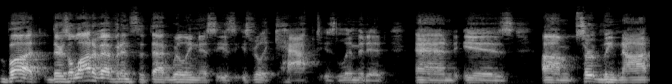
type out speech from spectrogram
but there's a lot of evidence that that willingness is is really capped, is limited, and is um, certainly not,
